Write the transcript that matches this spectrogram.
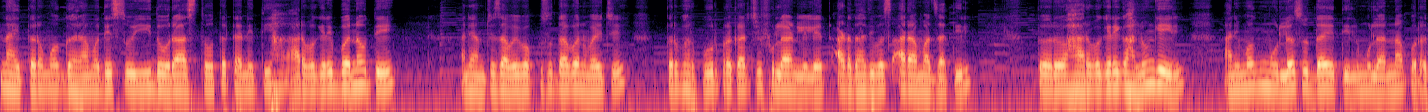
नाहीतर मग घरामध्ये सुई दोरा असतो तर त्याने ती हार वगैरे बनवते. आणि आमचे जावई बापूसुद्धा बनवायचे. तर भरपूर प्रकारची फुलं आणलेली आहेत. आठ दहा दिवस आरामात जातील. तर हार वगैरे घालून घेईल. आणि मग मुलंसुद्धा येतील. मुलांना परत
